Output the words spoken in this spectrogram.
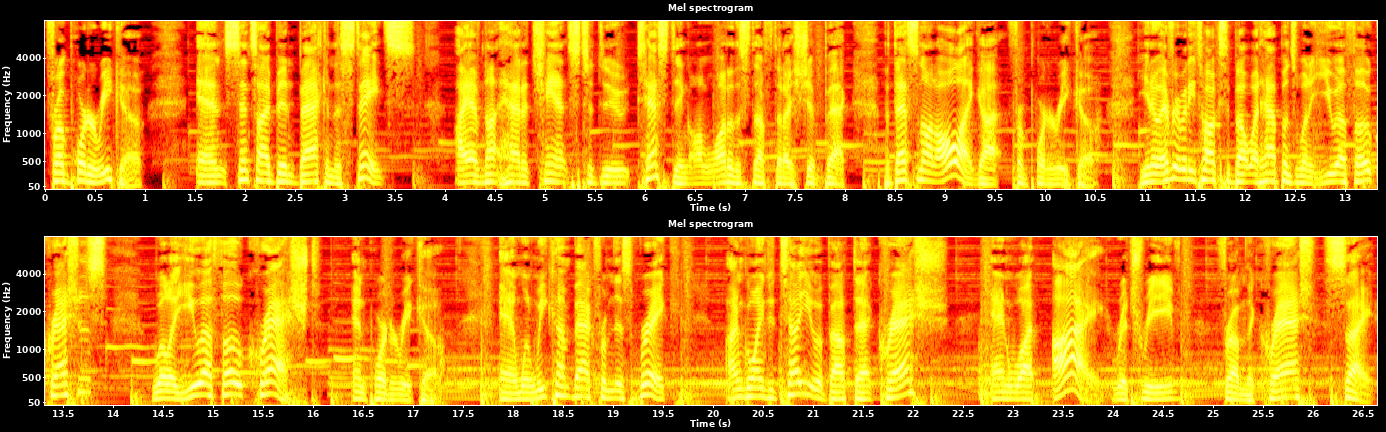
from Puerto Rico. And since I've been back in the States, I have not had a chance to do testing on a lot of the stuff that I ship back. But that's not all I got from Puerto Rico. You know, everybody talks about what happens when a UFO crashes. Well, a UFO crashed in Puerto Rico. And when we come back from this break, I'm going to tell you about that crash and what I retrieved from the crash site.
